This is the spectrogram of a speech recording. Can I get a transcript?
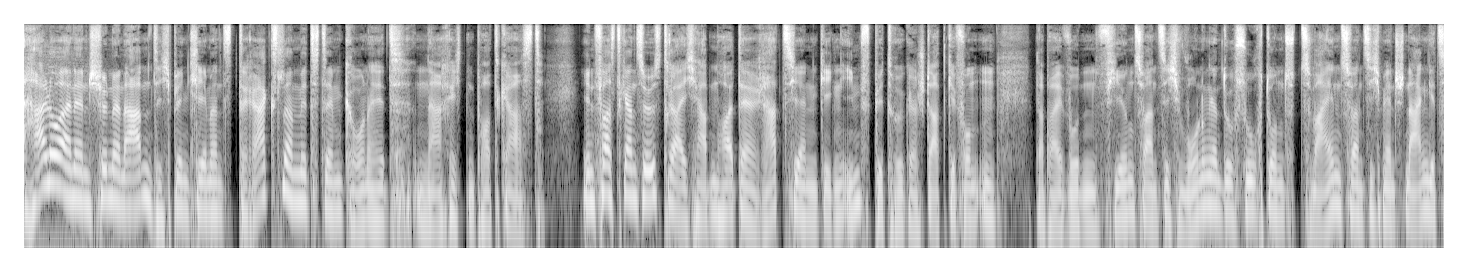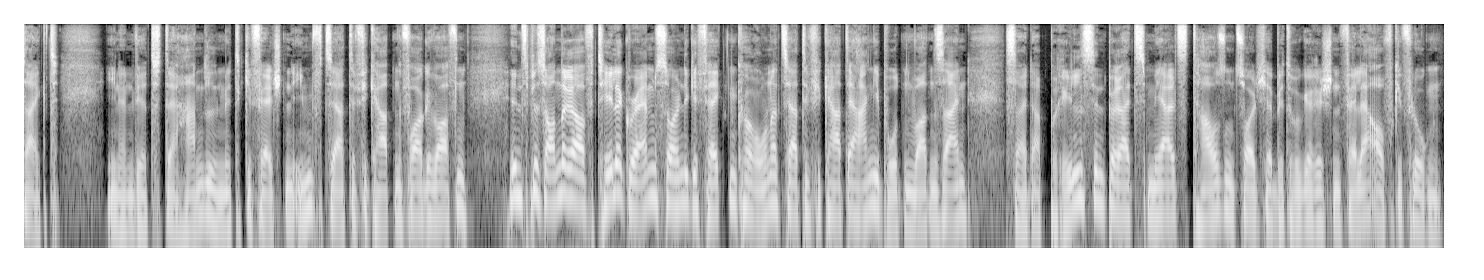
Hallo, einen schönen Abend. Ich bin Clemens Draxler mit dem Kronehit Nachrichten Podcast. In fast ganz Österreich haben heute Razzien gegen Impfbetrüger stattgefunden. Dabei wurden 24 Wohnungen durchsucht und 22 Menschen angezeigt. Ihnen wird der Handel mit gefälschten Impfzertifikaten vorgeworfen. Insbesondere auf Telegram sollen die gefakten Corona-Zertifikate angeboten worden sein. Seit April sind bereits mehr als 1000 solcher betrügerischen Fälle aufgeflogen.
